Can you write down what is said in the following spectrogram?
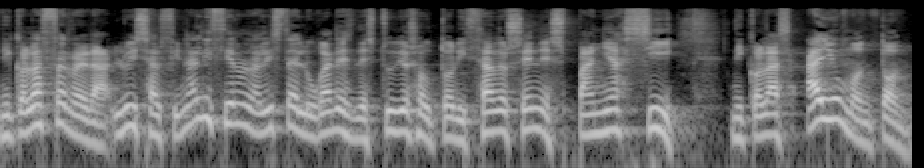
Nicolás Ferrera, Luis, al final hicieron la lista de lugares de estudios autorizados en España. Sí, Nicolás, hay un montón.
